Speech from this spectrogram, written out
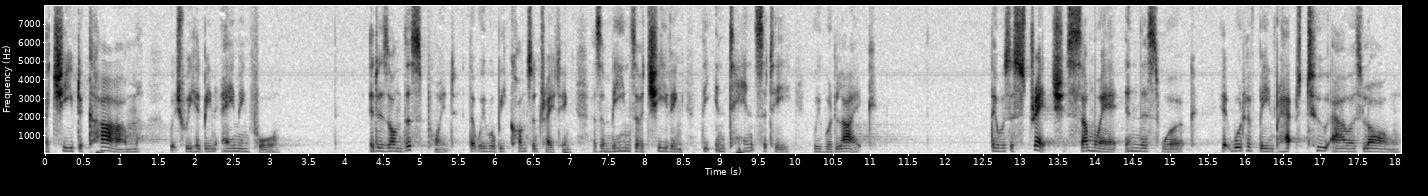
achieved a calm which we had been aiming for. It is on this point that we will be concentrating as a means of achieving the intensity we would like. There was a stretch somewhere in this work, it would have been perhaps two hours long,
